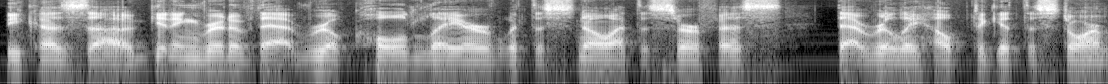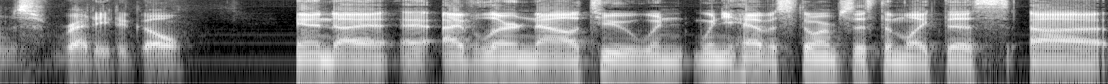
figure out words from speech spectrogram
because uh, getting rid of that real cold layer with the snow at the surface, that really helped to get the storms ready to go. And I, I've learned now too when when you have a storm system like this, uh,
